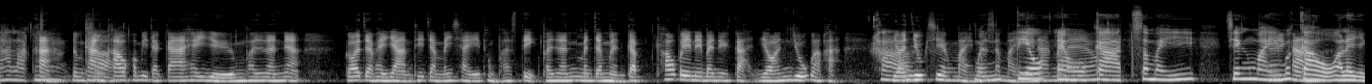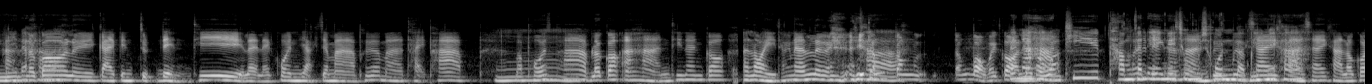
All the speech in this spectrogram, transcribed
น่ารักค่ะมากตรงทางค่ะเข้าเขามีตะกร้าให้ยืม เพราะฉะนั้นเนี่ยก็จะพยายามที่จะไม่ใช้ถุงพลาสติก เพราะฉะนั้นมันจะเหมือนกับเข้าไปในบรรยากาศย้อนยุคอะค่ะค่ะ ย้อนยุคเชียงใหม่เหมืเมื่อนอสมัยเตียวนานแอมาลแล้วกาดสมัยเชียงใหม่ใช่เมื่อค่ะเก่าอะไรอย่างนี้ค่ะนะคะแล้วก็เลยกลายเป็นจุดเด่นที่หลาย ๆ คนอยากจะมาเพื่อมาถ่ายภาพอืมาโพสต์ภาพแล้วก็อาหารที่นั่นก็อร่อยทั้งนั้นเลยอันนี้ต้องค่ะต้องต้องบอกไว้ก่อนเป็นนะอาเพราะหารว่าที่ทำกันเองในชุมชนแบบนี้ใช่ไหมค่ะคะใช่ค่ะ แล้วก็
